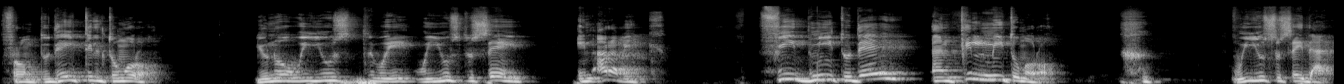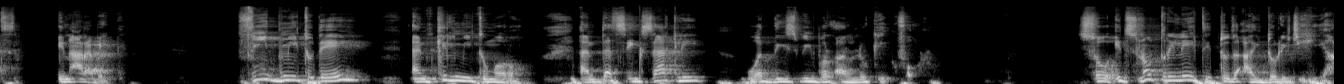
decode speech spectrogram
from today till tomorrow you know, we used we, we used to say in Arabic, feed me today and kill me tomorrow. we used to say that in Arabic. Feed me today and kill me tomorrow. And that's exactly what these people are looking for. So it's not related to the ideology here.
